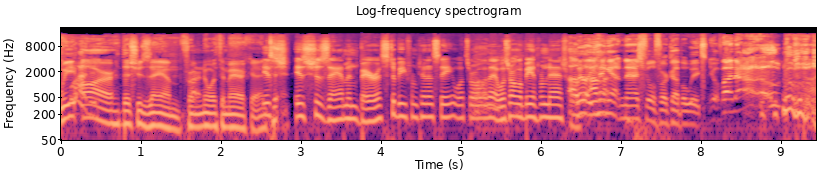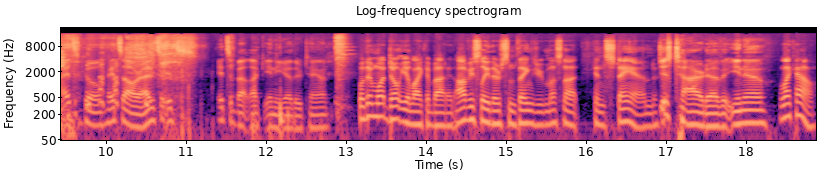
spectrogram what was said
we are the Shazam from North America. And Is is Shazam embarrassed to be from Tennessee? What's wrong with that? What's wrong with being from Nashville? well, you uh, hang uh, out in Nashville for a couple weeks, and you'll find out. It's cool. It's all right. It's it's it's about like any other town. well, then what don't you like about it? Obviously, there's some things you must not can stand. Just tired of it, you know. Like how?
